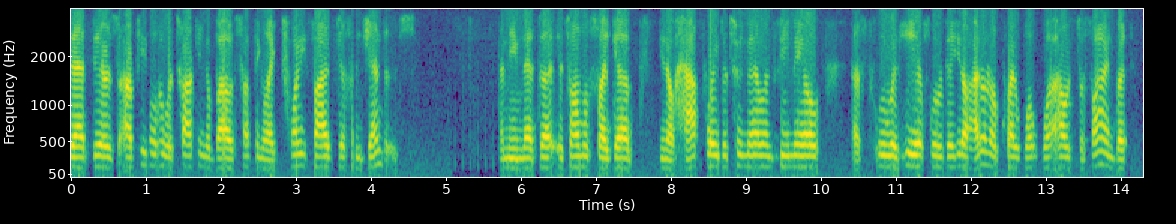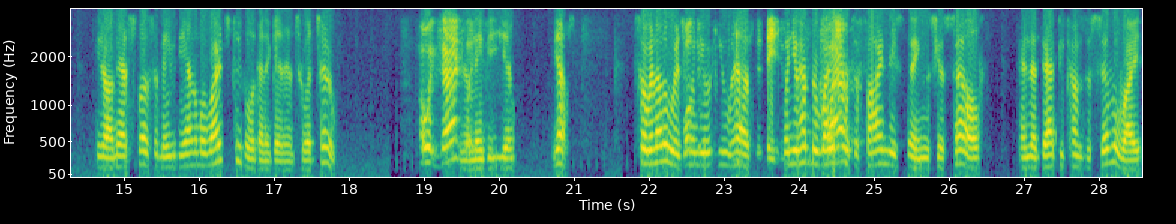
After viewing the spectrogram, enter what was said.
that there's are people who are talking about something like 25 different genders. I mean that uh, it's almost like uh, you know halfway between male and female, uh, fluid here, fluid there. You know, I don't know quite what, what how it's defined, but you know, I mean, I suppose that maybe the animal rights people are going to get into it too. Oh, exactly. You know, maybe, uh, yeah. So, in other words, well, when you you have when you have the right to define these things yourself, and that that becomes a civil right,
